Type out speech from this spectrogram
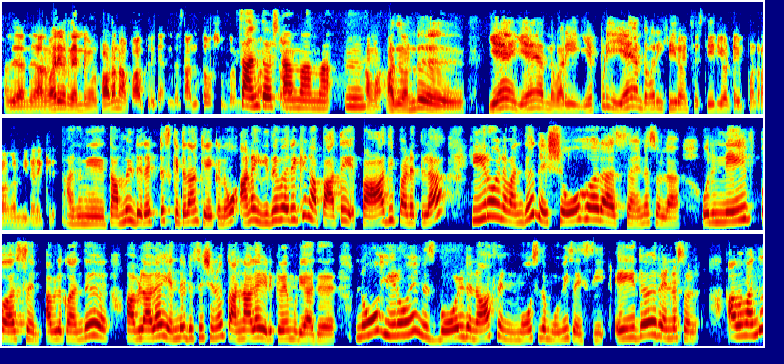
அது அந்த அந்த மாதிரி ஒரு ரெண்டு மூணு படம் நான் பார்த்திருக்கேன். இந்த சந்தோஷ் சுப்ரமணியம் சந்தோஷ். ஆமா ஆமா. ஆமா. அது வந்து ஏன் ஏன் அந்த மாதிரி எப்படி ஏன் அந்த மாதிரி ஹீரோயின்ஸ் ஸ்டீரியோ டைப் பண்றாங்கன்னு நீ நினைக்கிறேன் அது நீ தமிழ் டிரெக்டர்ஸ் கிட்ட தான் கேட்கணும். ஆனா இது வரைக்கும் நான் பார்த்த பாதி படத்துல ஹீரோயினை வந்து தே ஷோஹர் அஸ் என்ன சொல்ல ஒரு நேவ் பர்சன் அவளுக்கு வந்து அவளால எந்த டிசிஷனும் தன்னால எடுக்கவே முடியாது. No heroine is bold in most of the movies I see. Either என்ன சொல் அவ வந்து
